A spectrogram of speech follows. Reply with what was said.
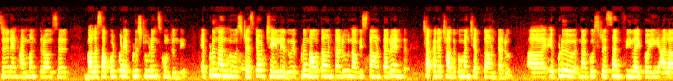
sir and Hanumantharao sir వాళ్ళ సపోర్ట్ కూడా ఎప్పుడు స్టూడెంట్స్కి ఉంటుంది. ఎప్పుడు నన్ను స్ట్రెస్డ్ అవుట్ చేయలేదు. ఎప్పుడు నవ్వుతూ ఉంటారు నవ్విస్తూ ఉంటారు అండ్ చక్కగా చదువుకోమని చెప్తా ఉంటారు. ఎప్పుడు నాకు స్ట్రెస్ అని ఫీల్ అయిపోయి అలా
